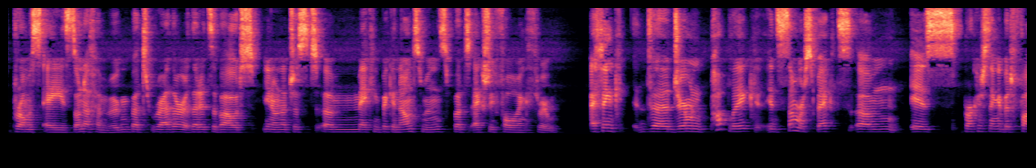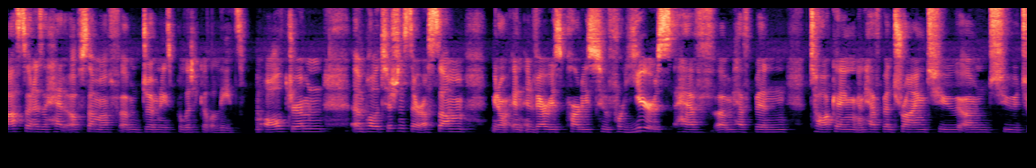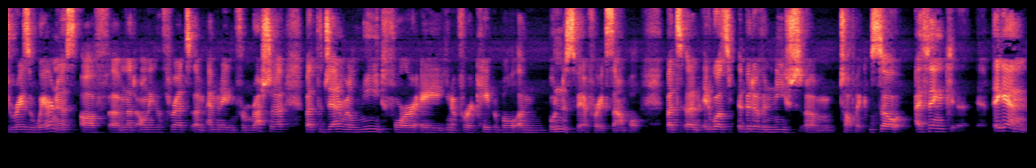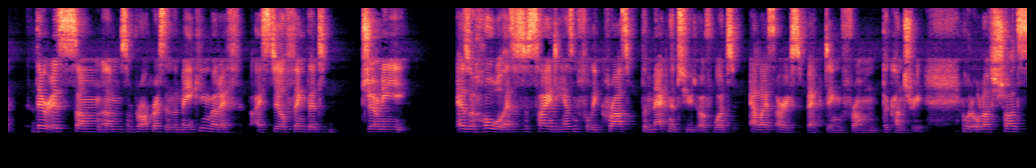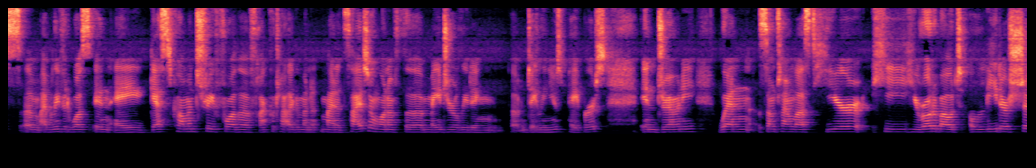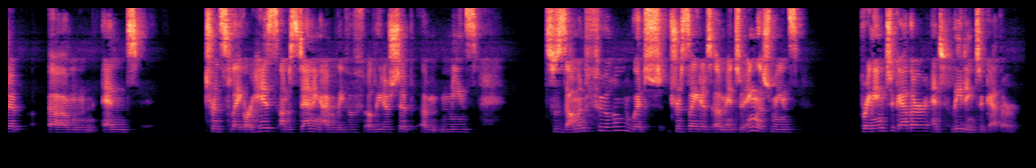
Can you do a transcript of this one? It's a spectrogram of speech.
promise a Sondervermögen, but rather that it's about you know not just um, making big announcements, but actually following through. I think the German public, in some respects, um, is progressing a bit faster and is ahead of some of um, Germany's political elites. All German um, politicians, there are some, you know, in, in various parties who, for years, have um, have been talking and have been trying to um, to to raise awareness of um, not only the threat emanating from Russia, but the general need for a you know for a capable Bundeswehr, for example. But it was a bit of a niche um, topic. So I think again there is some um, some progress in the making, but I I still think that Germany as a whole, as a society, hasn't fully grasped the magnitude of what allies are expecting from the country. What Olaf Scholz, um, I believe it was in a guest commentary for the Frankfurter Allgemeine Zeitung, one of the major leading um, daily newspapers in Germany, when sometime last year he, he wrote about leadership um, and translate, or his understanding, I believe, of leadership um, means zusammenführen, which translated um, into English means bringing together and leading together,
